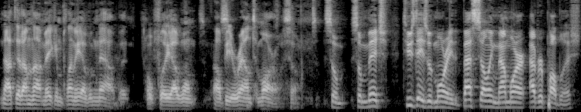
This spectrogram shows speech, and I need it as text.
not that I'm not making plenty of them now, but hopefully I won't. I'll be around tomorrow. So, so, so Mitch, Tuesdays with Morrie, the best-selling memoir ever published.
